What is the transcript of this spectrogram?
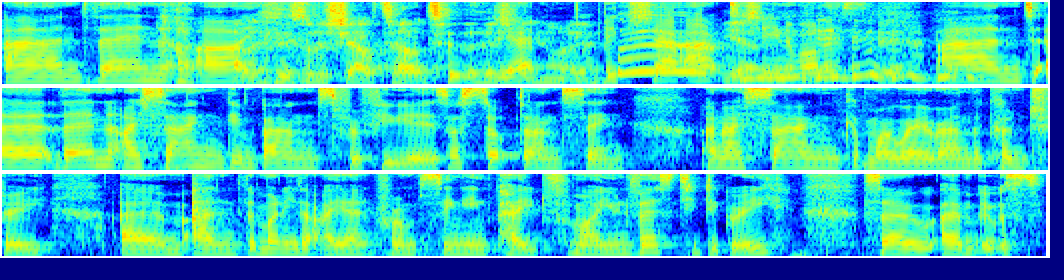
And then I... sort of shout out to the yep, Sheena Big shout out to yep. Sheena Wallace. and uh, then I sang in bands for a few years. I stopped dancing and I sang my way around the country um, and the money that I earned from singing paid for my university degree. So um, it, was,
